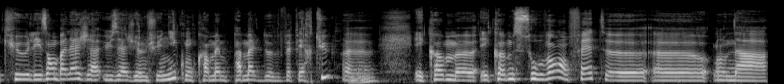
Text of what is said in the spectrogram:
que les emballages à usage unique ont quand même pas mal de vertus. Euh, mhm. et, comme, euh, et comme souvent, en fait, euh, on a,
